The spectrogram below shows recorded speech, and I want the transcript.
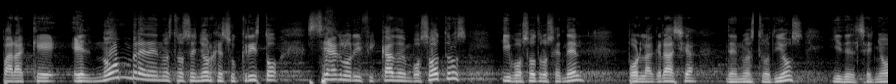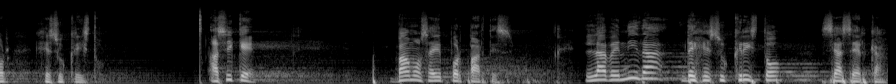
para que el nombre de nuestro Señor Jesucristo sea glorificado en vosotros y vosotros en Él, por la gracia de nuestro Dios y del Señor Jesucristo. Así que vamos a ir por partes. La venida de Jesucristo se acerca.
